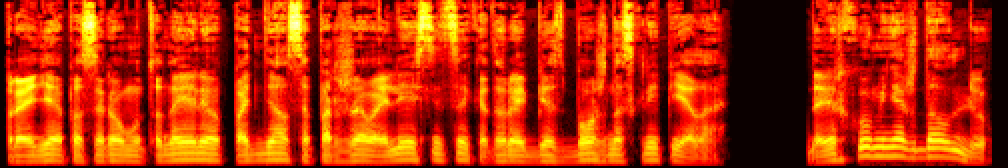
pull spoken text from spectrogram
Пройдя по сырому туннелю, поднялся по ржавой лестнице, которая безбожно скрипела. Наверху меня ждал люк.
